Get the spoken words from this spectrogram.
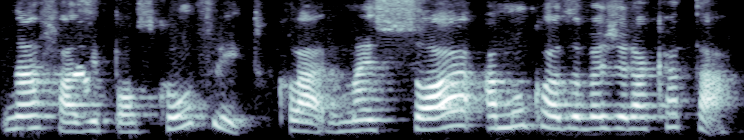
na fase pós-conflito, claro, mas só a mucosa vai gerar catarro.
